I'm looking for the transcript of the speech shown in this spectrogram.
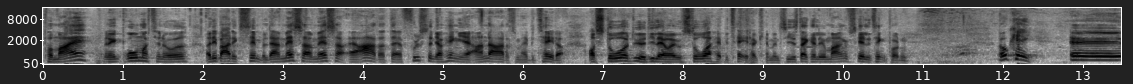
på mig, men den kan ikke bruge mig til noget. Og det er bare et eksempel. Der er masser og masser af arter, der er fuldstændig afhængige af andre arter som habitater. Og store dyr, de laver jo store habitater, kan man sige. Så der kan leve mange forskellige ting på den. Okay, øh,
